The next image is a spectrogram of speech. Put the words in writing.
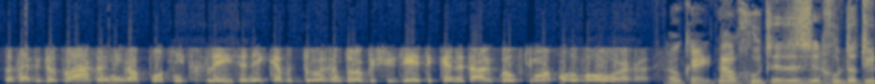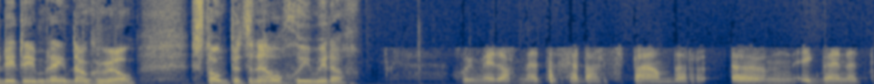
Dan heb ik dat Wageningen-rapport niet gelezen. En ik heb het door en door bestudeerd. Ik ken het uit boven. U mag me over horen. Oké, okay, nou goed, het is goed dat u dit inbrengt. Dank u wel. Stand.nl, goedemiddag. Goedemiddag met Gerda Spaander. Um, ik ben het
